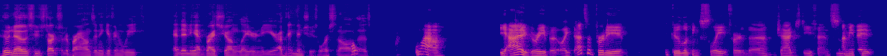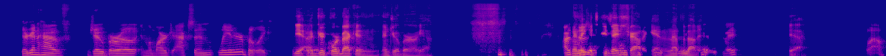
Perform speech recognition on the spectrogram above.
who knows who starts for the Browns any given week? And then you have Bryce Young later in the year. I think Minshew's worse than all of those. Wow. Yeah, I agree, but like that's a pretty good looking slate for the Jags defense. I mean, they they're gonna have Joe Burrow and Lamar Jackson later, but like yeah, a good quarterback in, in Joe Burrow, yeah. Are and they get CJ Stroud again, and that's about it. Right? Yeah. Wow.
